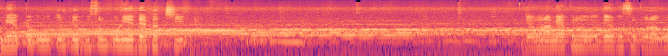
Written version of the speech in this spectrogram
আমি একটা কবুতরকে গোসল করিয়ে দেখাচ্ছি। যেমন আমি এখন ওদের গোসল করাবো।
